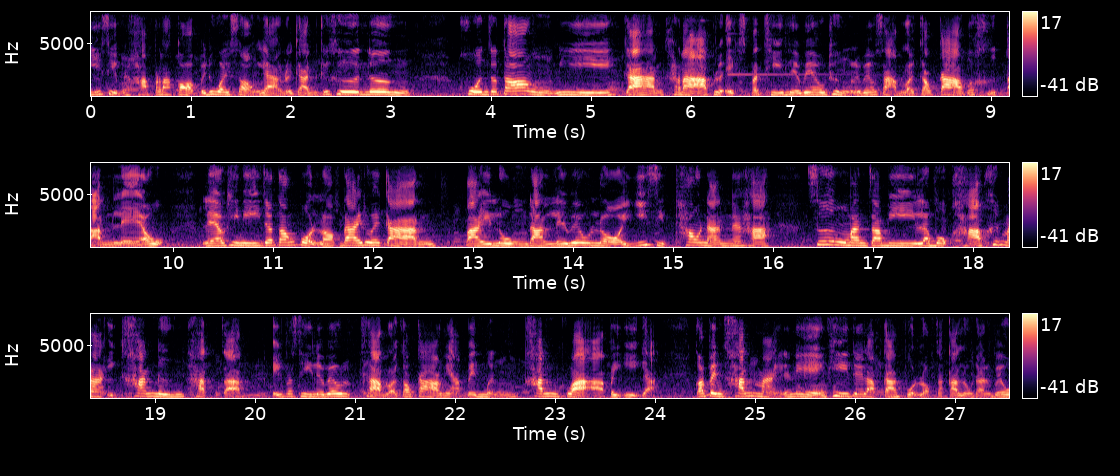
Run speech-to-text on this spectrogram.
120 นะคะ ประกอบไปด้วย 2 อย่างด้วยกันก็คือ 1. คุณจะต้องมีการคราฟหรือ expertise level ถึงเลเวล399 ก็คือตันแล้ว แล้วทีนี้จะต้องปลดล็อกได้ด้วยการไปลงดันเลเวล120 เท่านั้นนะคะ ซึ่งมันจะมีระบบคราฟขึ้นมาอีกขั้นหนึ่งถัดจาก expertise level 399 เนี่ย เป็นเหมือนขั้นกว่าไปอีกอะ่ะ ก็เป็นขั้นใหม่นั่นเองที่ได้รับการปลดล็อกจากการลงดันเวล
